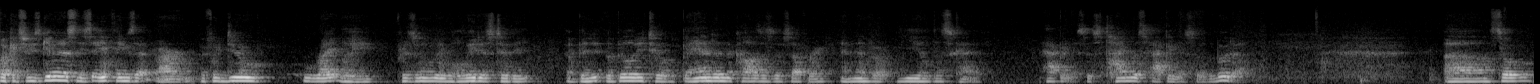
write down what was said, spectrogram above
Okay, so he's giving us these eight things that are, if we do rightly, presumably will lead us to the ability to abandon the causes of suffering and then to yield this kind of happiness, this timeless happiness of the Buddha. Uh, so,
